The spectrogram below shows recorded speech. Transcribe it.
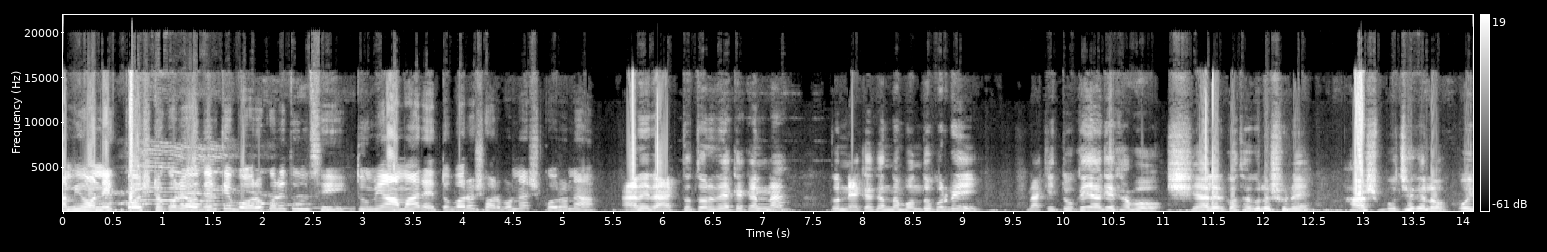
আমি অনেক কষ্ট করে ওদেরকে বড় করে তুলছি। তুমি আমার এত বড় সর্বনাশ করো না। আরে রাখ তো তোর নেকা কান্না। তোর নেকা কান্না বন্ধ করবি? নাকি তোকেই আগে খাব? শিয়ালের কথাগুলো শুনে হাঁস বুঝে গেল ওই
